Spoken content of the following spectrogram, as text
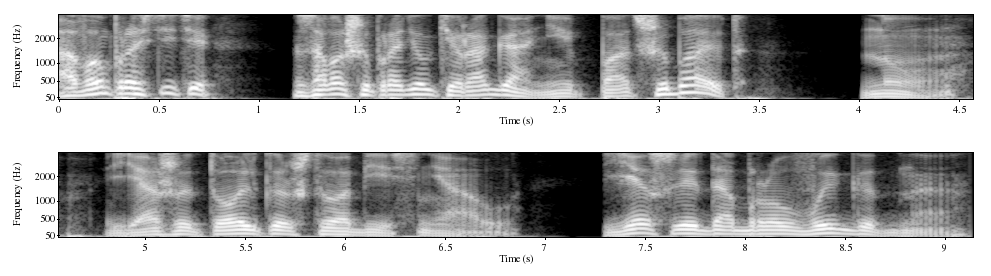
А вам, простите, за ваши проделки рога не подшибают? Ну, я же только что объяснял. Если добро выгодно,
